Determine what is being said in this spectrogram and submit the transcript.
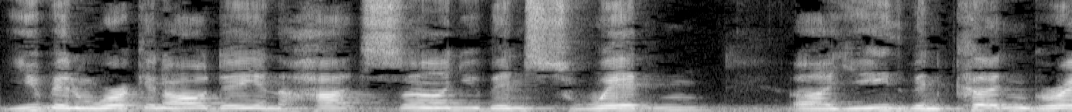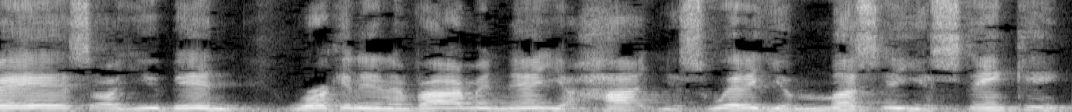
You've been working all day in the hot sun. You've been sweating. Uh, you either been cutting grass or you've been working in an environment. Now you're hot, you're sweaty, you're musty, you're stinky.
